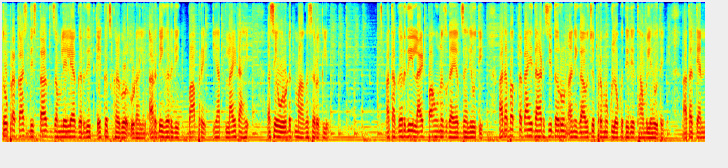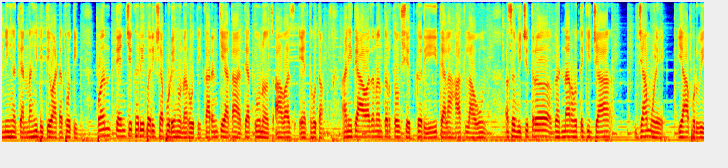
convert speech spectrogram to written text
तो प्रकाश दिसताच जमलेल्या गर्दीत एकच खळबळ उडाली. अर्धी गर्दी बापरे यात लाइट आहे असे ओरडत मागं सरकली. आता गर्दी लाइट पाहूनच गायब झाली होती. आता फक्त काही धाडसी तरुण आणि गावचे प्रमुख लोक तिथे थांबले होते. आता त्यांनी त्यांनाही भीती वाटत होती. पण त्यांची खरी परीक्षा पुढे होणार होती कारण की आता त्यातूनच आवाज येत होता. आणि त्या आवाजानंतर तो शेतकरी त्याला हात लावून असं विचित्र घडणार होतं की ज्या ज्यामुळे यापूर्वी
